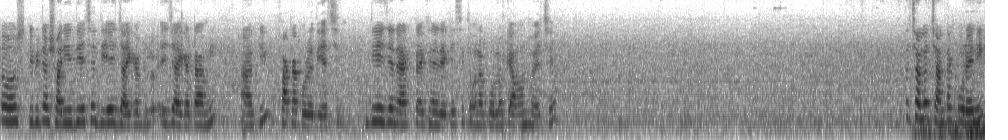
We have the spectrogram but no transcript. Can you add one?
তো টিভিটা সরিয়ে দিয়েছে, দিয়ে এই জায়গাগুলো, এই জায়গাটা আমি আর কি ফাঁকা করে দিয়েছি। দিয়ে যে র্যাকটা এখানে রেখেছি, তোমরা বলো কেমন হয়েছে। তো চলো চানটা করে নিই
